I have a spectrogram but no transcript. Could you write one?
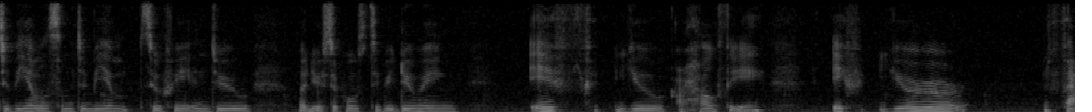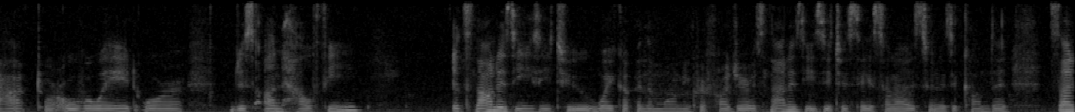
to be a Muslim, to be a Sufi, and do what you're supposed to be doing if you are healthy. If you're fat or overweight or just unhealthy, it's not as easy to wake up in the morning for Fajr. It's not as easy to say Salah as soon as it comes in. It's not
